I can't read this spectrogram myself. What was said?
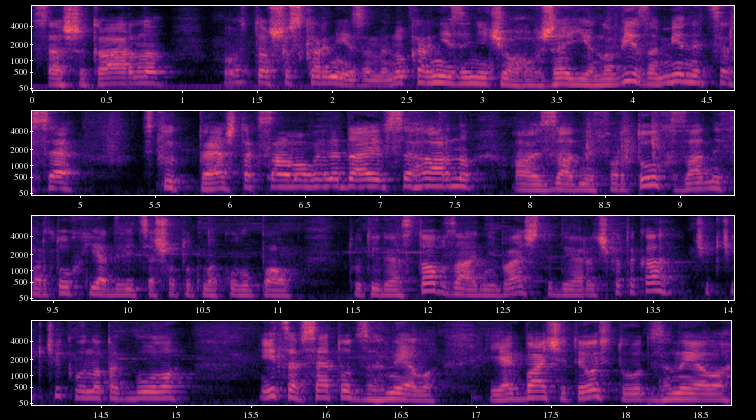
все шикарно. Ось то, що з карнізами. Ну, карнізи нічого, вже є нові, заміниться все. Тут теж так само виглядає все гарно. А ось задній фартух, задній фартух, я дивіться, що тут наколупав. Тут іде стоп, задній, бачите, дирочка така, чик-чик-чик, воно так було. І це все тут згнило. Як бачите, ось тут згнило.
